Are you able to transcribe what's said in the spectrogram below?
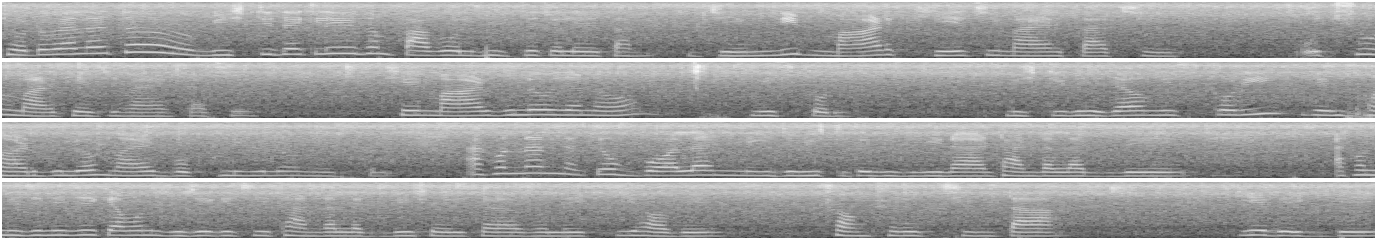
ছোটোবেলায় তো বৃষ্টি দেখলেই একদম পাগল ভিজতে চলে যেতাম। যেমনি মার খেয়েছি মায়ের কাছে, প্রচুর মার খেয়েছি মায়ের কাছে। সেই মারগুলোও যেন মিস করি। বৃষ্টি ভেজাও মিস করি, যে মারগুলো, মায়ের বকুনিগুলোও মিস করি। এখন না না, কেউ বলার নেই যে বৃষ্টিতে ভিজবি না, ঠান্ডা লাগবে। এখন নিজে নিজেই কেমন বুঝে গেছি, ঠান্ডা লাগবে, শরীর খারাপ হলে কী হবে? সংসারের চিন্তা কে দেখবে।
